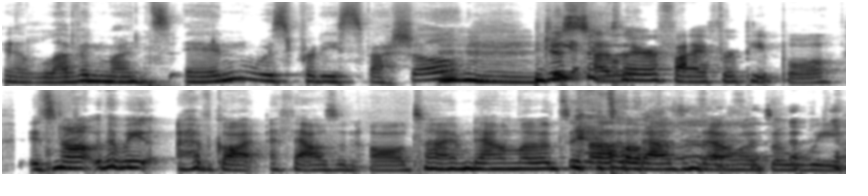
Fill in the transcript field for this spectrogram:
11 months in was pretty special. Mm-hmm. Just to clarify for people, it's not that we have got a thousand all time downloads, it's oh. a thousand downloads a week.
